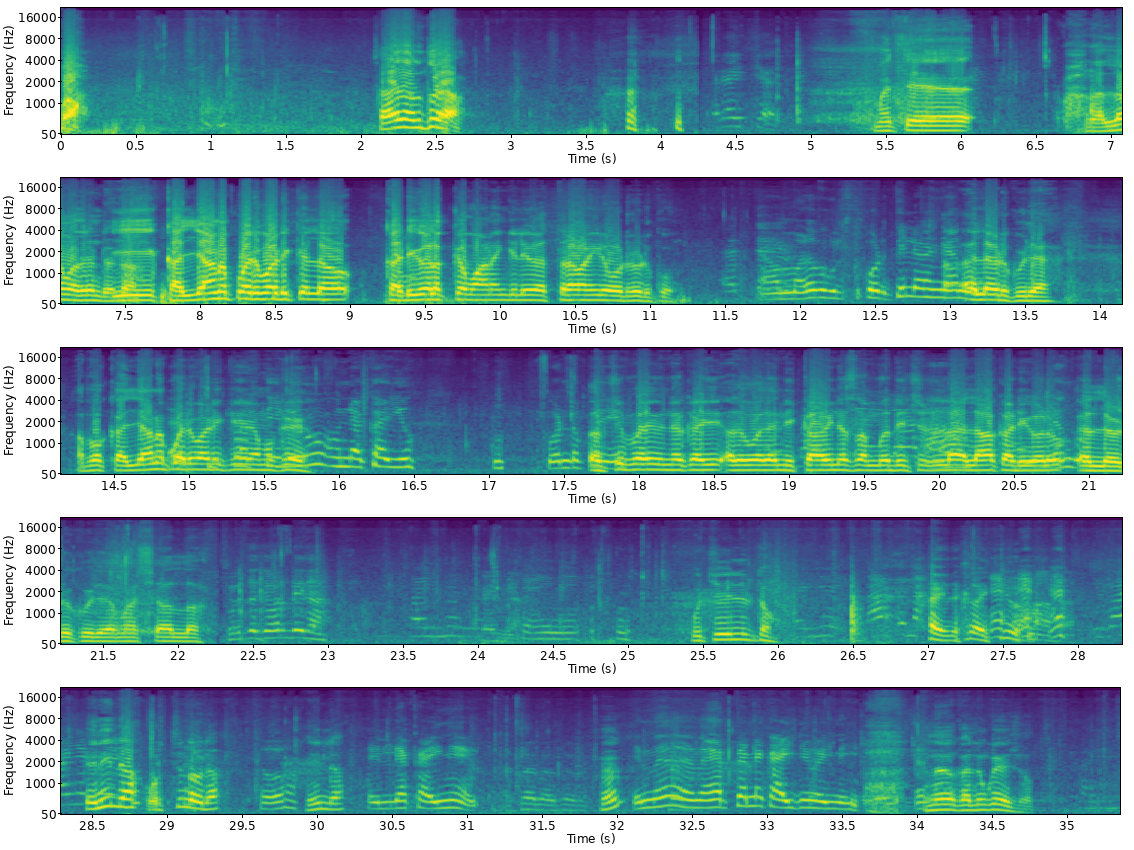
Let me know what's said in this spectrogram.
വാ ചായ തണുത്തുപോയാ മറ്റേ നല്ല മധുരം ഈ കല്യാണ പരിപാടിക്കല്ലോ കടികളൊക്കെ വേണമെങ്കിൽ എത്ര വേണമെങ്കിലും ഓർഡർ എടുക്കും? എല്ലാം എടുക്കൂലേ? അപ്പോൾ കല്യാണ പരിപാടിക്ക് നമുക്ക് ഇറച്ചിപ്പായി ഉന്നക്കായി അതുപോലെ നിക്കാവിനെ സംബന്ധിച്ചിട്ടുള്ള എല്ലാ കടികളും എല്ലാം എടുക്കൂലേ? മാഷാല്ല ഉച്ചയിലിട്ടോ? ഇത് കഴിഞ്ഞു. ഇനിയില്ല കുറച്ചുണ്ടാവില്ല ഇനിയില്ല. ഇല്ല കഴിഞ്ഞു? ഇന്ന് നേരത്തെ തന്നെ കഴിഞ്ഞു കഴിഞ്ഞു. ഇന്ന് കല്ലും കഴിച്ചോ?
